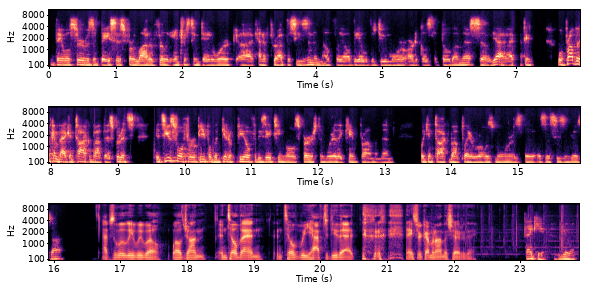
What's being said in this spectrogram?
they will serve as a basis for a lot of really interesting data work, uh, kind of throughout the season, and hopefully, I'll be able to do more articles that build on this. So, yeah, I think we'll probably come back and talk about this, but it's it's useful for people to get a feel for these 18 roles first and where they came from, and then we can talk about player roles more as the as the season goes on. Absolutely, we will. Well, John, until then, until we have to do that, thanks for coming on the show today. Thank you. Have a good one.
